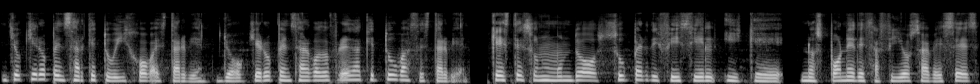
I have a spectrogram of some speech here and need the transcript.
Yo quiero pensar que tu hijo va a estar bien. Yo quiero pensar, Godofreda, que tú vas a estar bien. Que este es un mundo súper difícil y que nos pone desafíos a veces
